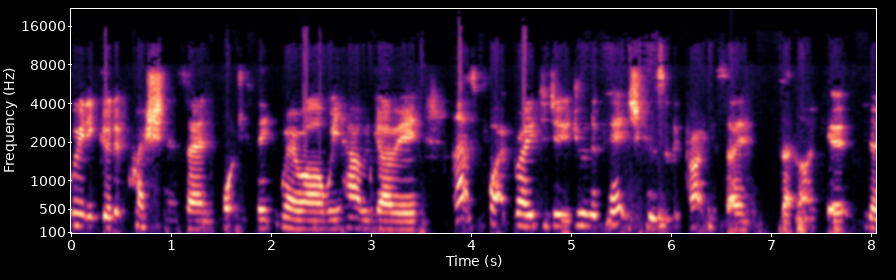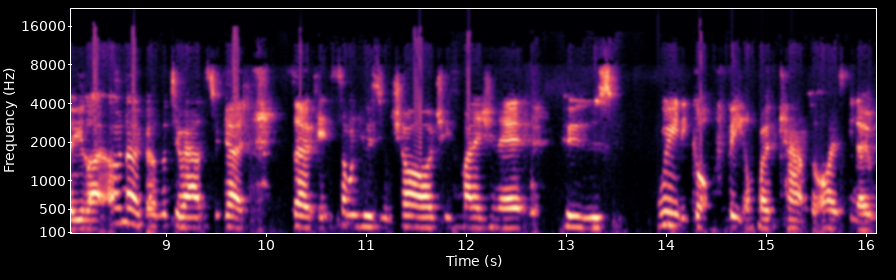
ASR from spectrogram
really good at questioning, saying, what do you think? Where are we? How are we going? And that's quite brave to do during a pitch because the can say, don't like it. You know, you're like, oh no, got another two hours to go. So it's someone who's in charge, who's managing it, who's really got feet on both camps, or eyes, you know,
